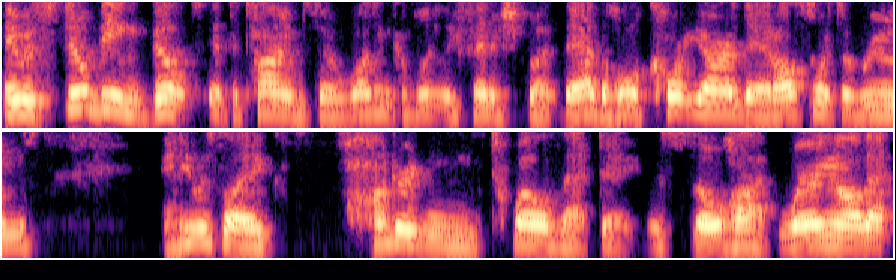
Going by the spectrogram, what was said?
It was still being built at the time so it wasn't completely finished but they had the whole courtyard they had all sorts of rooms and it was like 112 that day. It was so hot wearing all that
